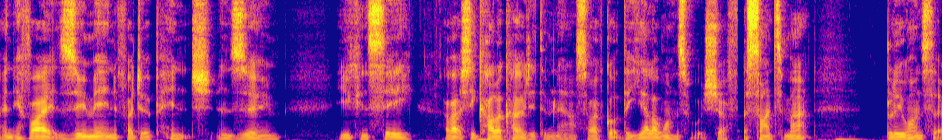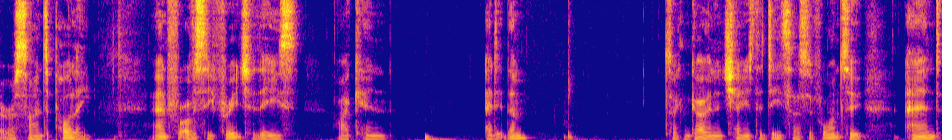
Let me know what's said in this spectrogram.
And if I zoom in, if I do a pinch and zoom, you can see I've actually color coded them now. So I've got the yellow ones which are assigned to Matt, blue ones that are assigned to Polly and for obviously for each of these I can edit them. So I can go in and change the details if I want to. And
